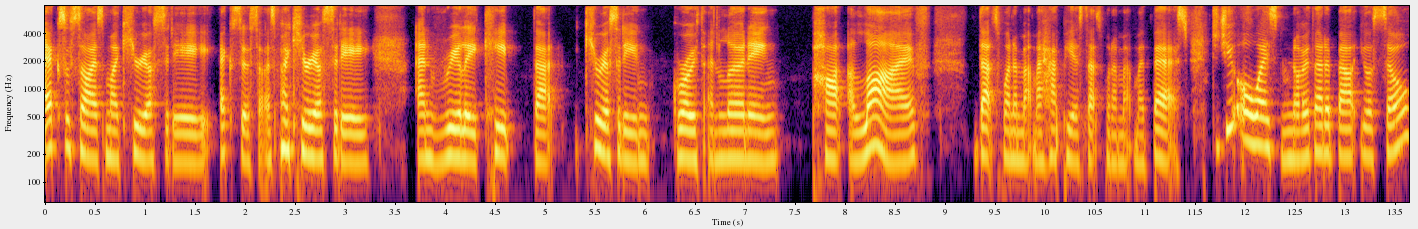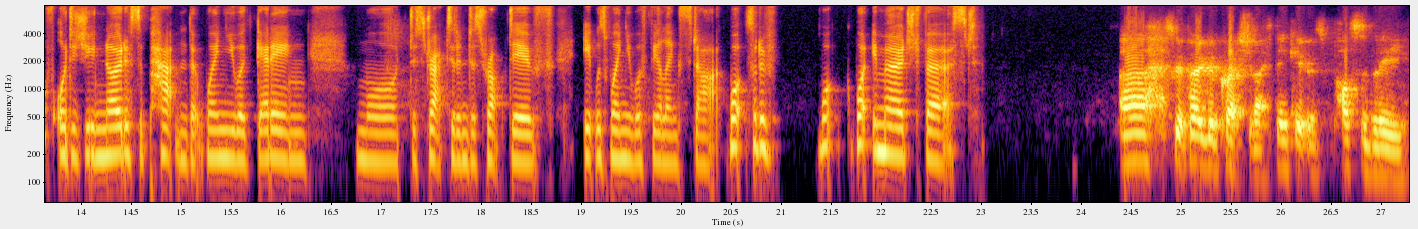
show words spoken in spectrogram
exercise my curiosity, exercise my curiosity, and really keep that curiosity and growth and learning part alive, that's when I'm at my happiest, that's when I'm at my best. Did you always know that about yourself, or did you notice a pattern that when you were getting more distracted and disruptive, it was when you were feeling stuck? What sort of what what emerged first? Uh, it's a very good question. I think it was possibly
